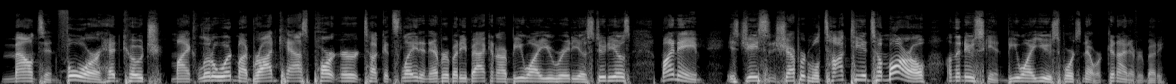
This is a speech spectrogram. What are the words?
Mountain. For head coach Mike Littlewood, my broadcast partner Tuckett Slade, and everybody back in our BYU radio studios, my name is Jason Shepard. We'll talk to you tomorrow on the Nu Skin, BYU Sports Network. Good night, everybody.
